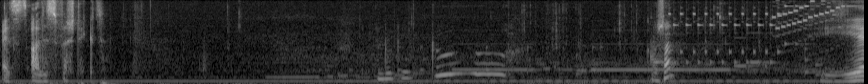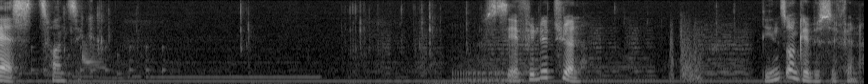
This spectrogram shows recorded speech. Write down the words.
Es ist alles versteckt. Komm schon. Yes, 20. Sehr viele Türen. Die ins Ungewisse führen.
